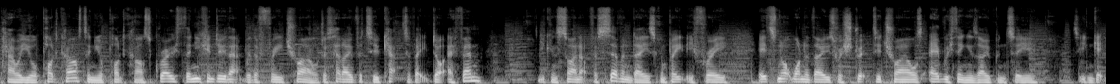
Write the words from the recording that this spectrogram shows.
power your podcast and your podcast growth, then you can do that with a free trial. Just head over to captivate.fm. You can sign up for seven days completely free. It's not one of those restricted trials, everything is open to you. So you can get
